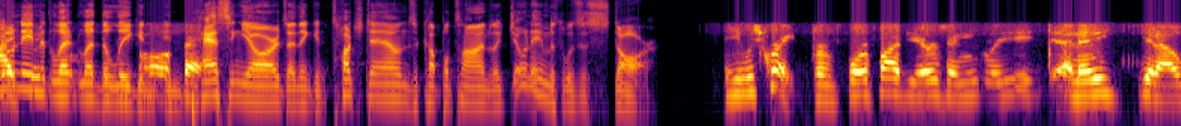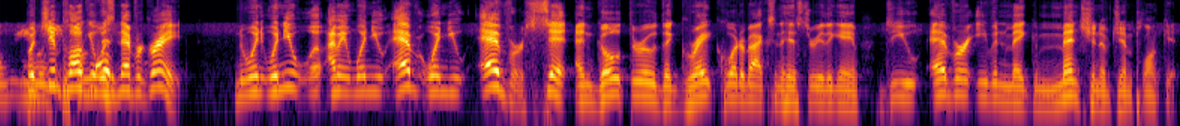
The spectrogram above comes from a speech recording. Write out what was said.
Joe I Namath led, led the league in, in passing yards. I think in touchdowns a couple times. Like Joe Namath was a star. He was great for four or five years, and and then he, you know, he But Jim Plunkett was never great. When, when you, I mean, when you ever, when you ever sit and go through the great quarterbacks in the history of the game, do you ever even make mention of Jim Plunkett?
